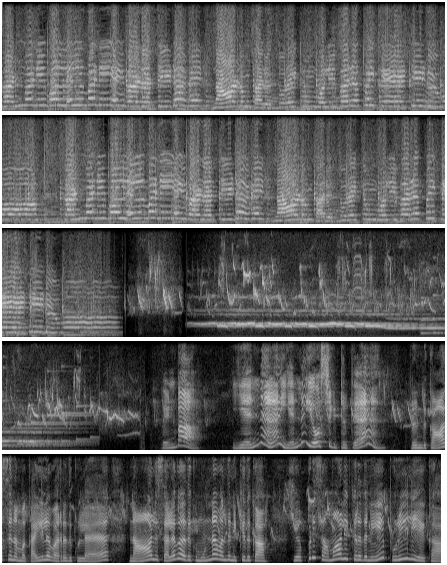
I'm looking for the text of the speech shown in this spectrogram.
கண்மணி பொல்லில் மணியை வளர்த்திடவே நாடும் கருத்துரைக்கும் ஒளிபரப்பை கேட்டிடுவோம். கண்மணி பொல்லில் மணியை வளர்த்திடவே நாடும் கருத்துரைக்கும் ஒளிபரப்பை கேட்டிடுவோம். வெண்பா என்ன என்ன யோசிச்சுக்கிட்டு இருக்க? ரெண்டு காசு நம்ம கையில வர்றதுக்குள்ள நாலு செலவு அதுக்கு முன்ன வந்து நிக்குதுக்கா. எப்படி சமாளிக்கிறதுனே புரியலையேக்கா.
